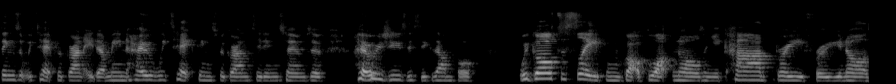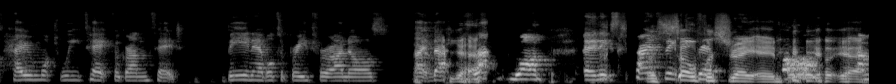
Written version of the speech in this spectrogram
things that we take for granted. I mean, how we take things for granted in terms of I always use this example we go to sleep and we've got a blocked nose and you can't breathe through your nose. How much we take for granted being able to breathe through our nose. Like that, yeah. that one, and it's of so frustrating. Oh, yeah,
